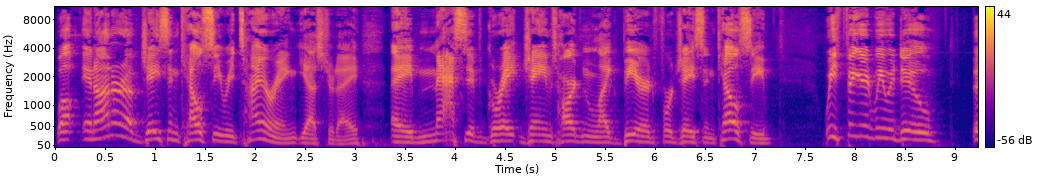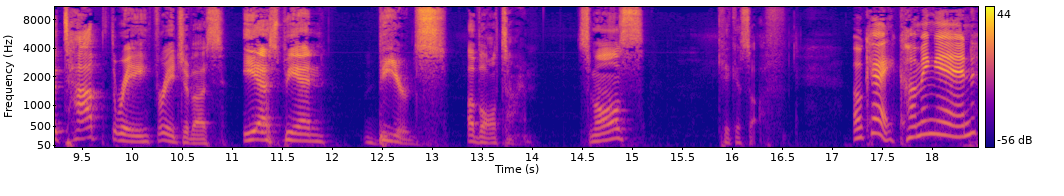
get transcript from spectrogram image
Well, in honor of Jason Kelce retiring yesterday, a massive, great James Harden like beard for Jason Kelce, we figured we would do the top three for each of us ESPN beards of all time. Smalls, kick us off. Okay, coming in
